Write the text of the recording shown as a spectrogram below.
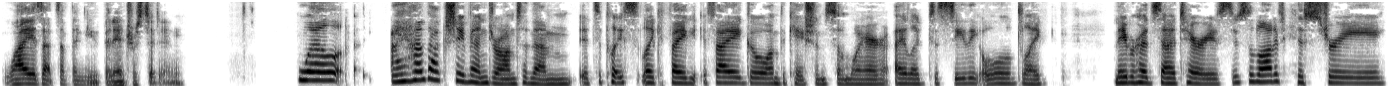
why is that something you've been interested in? Well, I have actually been drawn to them. It's a place like if I if I go on vacation somewhere, I like to see the old like neighborhood cemeteries. There's a lot of history.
